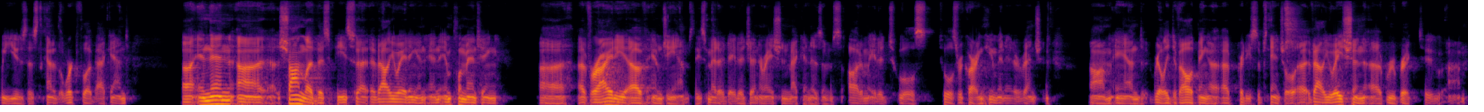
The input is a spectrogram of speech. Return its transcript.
we use as kind of the workflow back end. and then Sean led this piece, evaluating and, and implementing uh, a variety of MGMs, these metadata generation mechanisms, automated tools, tools requiring human intervention, um, and really developing a, a pretty substantial uh, evaluation uh, rubric to, um,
